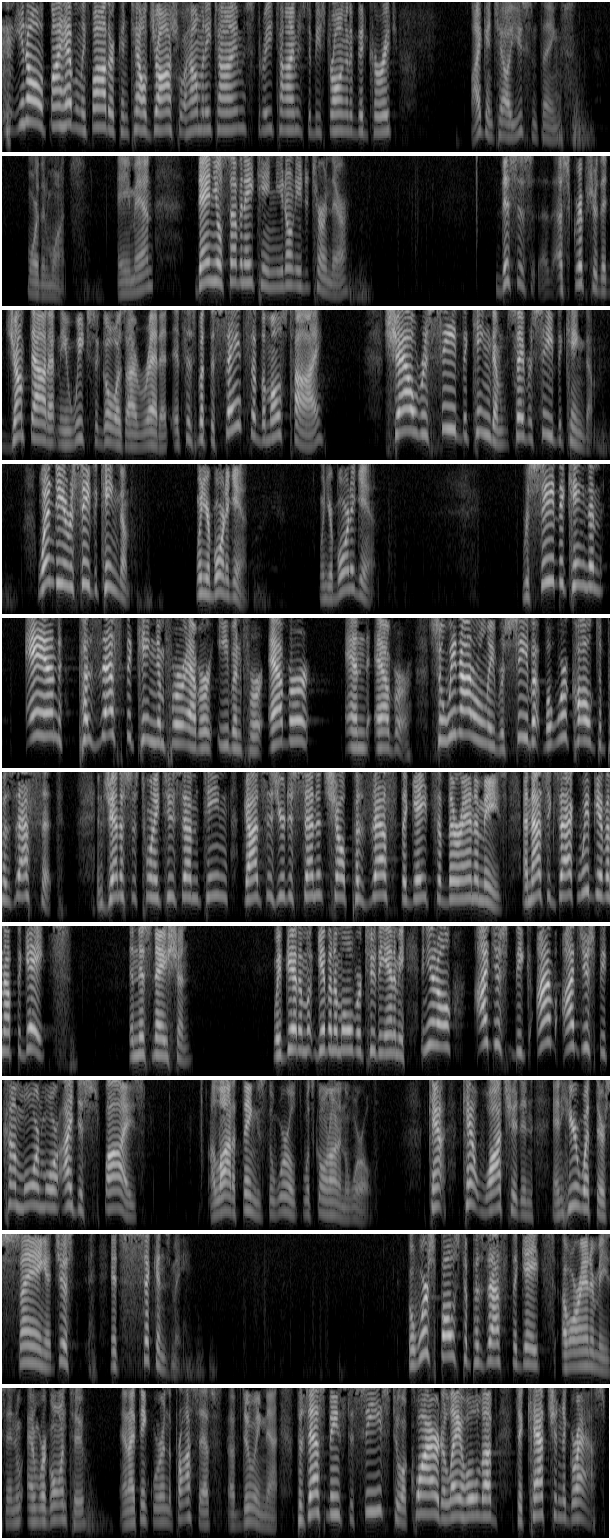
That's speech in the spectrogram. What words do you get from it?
you know, my Heavenly Father can tell Joshua how many times? Three times to be strong and of good courage. I can tell you some things more than once. Amen. Daniel 7:18, you don't need to turn there. This is a scripture that jumped out at me weeks ago as I read it. It says, "But the saints of the most high shall receive the kingdom." Say receive the kingdom. When do you receive the kingdom? When you're born again. When you're born again. Receive the kingdom and possess the kingdom forever, even forever and ever. So we not only receive it, but we're called to possess it. In Genesis 22, 17, God says, your descendants shall possess the gates of their enemies. And that's exact, we've given up the gates in this nation. We've them, given them over to the enemy. And you know, I just be, I'm, I've just become more and more, I despise a lot of things, the world, what's going on in the world. Can't, can't watch it and, and hear what they're saying. It just, it sickens me. But we're supposed to possess the gates of our enemies, and, and we're going to. And I think we're in the process of doing that. Possess means to seize, to acquire, to lay hold of, to catch, and to grasp.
